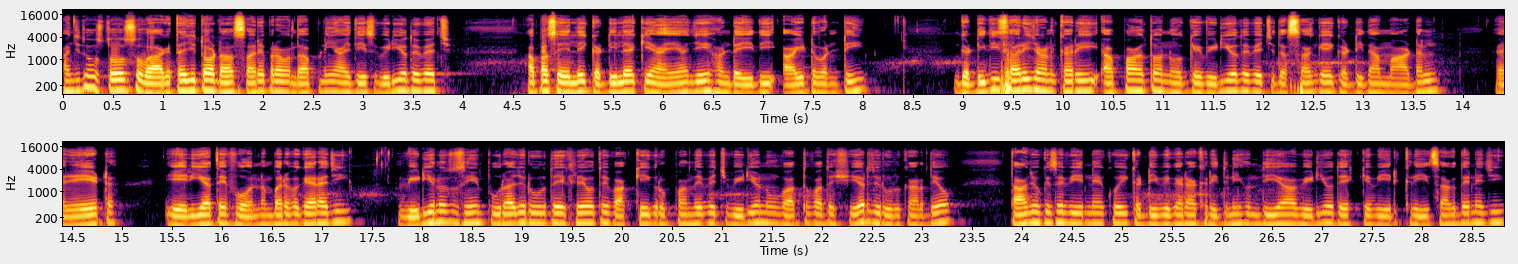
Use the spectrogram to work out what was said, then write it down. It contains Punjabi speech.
ਹਾਂਜੀ ਦੋਸਤੋ, ਸਵਾਗਤ ਹੈ ਜੀ ਤੁਹਾਡਾ ਸਾਰੇ ਭਰਾਵਾਂ ਦਾ ਆਪਣੀ ਅੱਜ ਦੀ ਇਸ ਵੀਡੀਓ ਦੇ ਵਿੱਚ। ਆਪਾਂ ਸੇਲ ਲਈ ਗੱਡੀ ਲੈ ਕੇ ਆਏ ਹਾਂ ਜੀ ਹੰਡਈ ਦੀ i20 ਗੱਡੀ ਦੀ ਸਾਰੀ ਜਾਣਕਾਰੀ ਆਪਾਂ ਤੁਹਾਨੂੰ ਅੱਗੇ ਵੀਡੀਓ ਦੇ ਵਿੱਚ ਦੱਸਾਂਗੇ। ਗੱਡੀ ਦਾ ਮਾਡਲ, ਰੇਟ ਏਰੀਆ ਤੇ ਫੋਨ ਨੰਬਰ ਵਗੈਰਾ ਜੀ। ਵੀਡੀਓ ਨੂੰ ਤੁਸੀਂ ਪੂਰਾ ਜ਼ਰੂਰ ਦੇਖ ਲਿਓ ਤੇ ਬਾਕੀ ਗਰੁੱਪਾਂ ਦੇ ਵਿੱਚ ਵੀਡੀਓ ਨੂੰ ਵੱਧ ਤੋਂ ਵੱਧ ਸ਼ੇਅਰ ਜ਼ਰੂਰ ਕਰ ਦਿਓ। ਤਾਂ ਜੋ ਕਿਸੇ ਵੀਰ ਨੇ ਕੋਈ ਗੱਡੀ ਵਗੈਰਾ ਖਰੀਦਣੀ ਹੁੰਦੀ ਆ ਵੀਡੀਓ ਦੇਖ ਕੇ ਵੀਰ ਖਰੀਦ ਸਕਦੇ ਨੇ ਜੀ।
